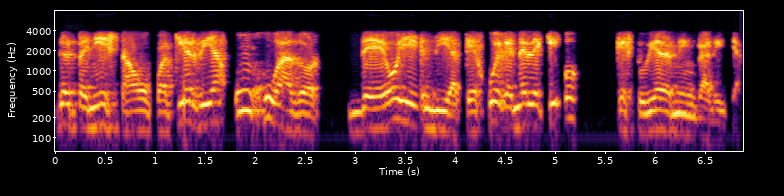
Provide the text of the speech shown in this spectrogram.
del peñista o cualquier día, un jugador de hoy en día que juegue en el equipo, que estuviera en Minglanilla.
